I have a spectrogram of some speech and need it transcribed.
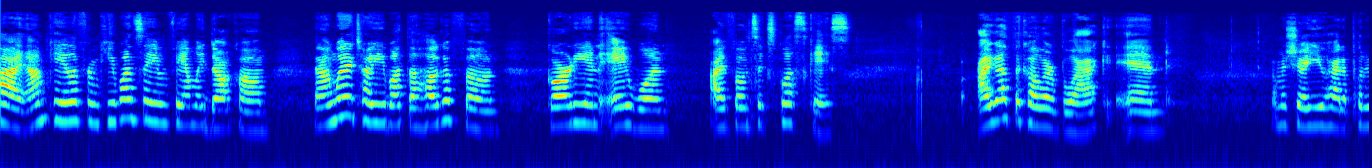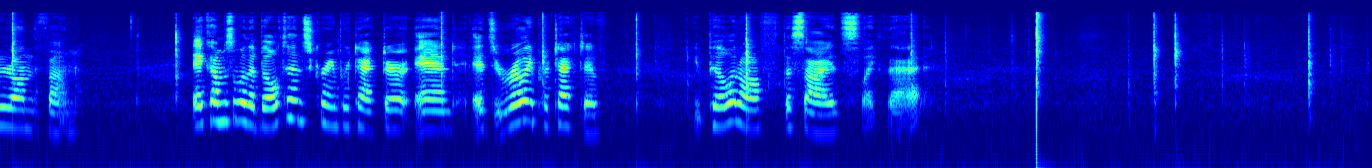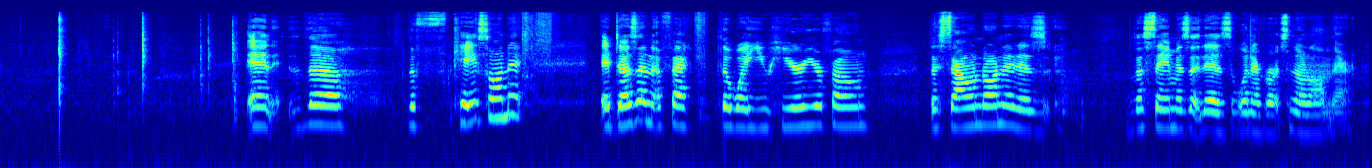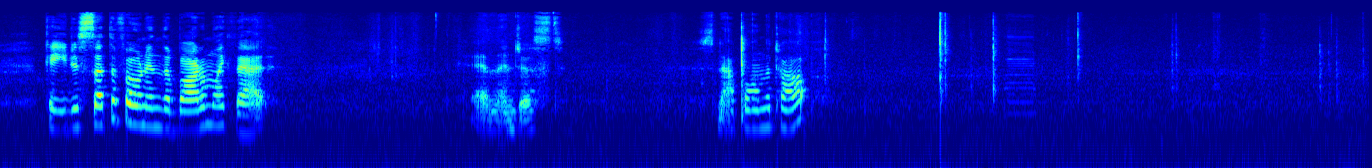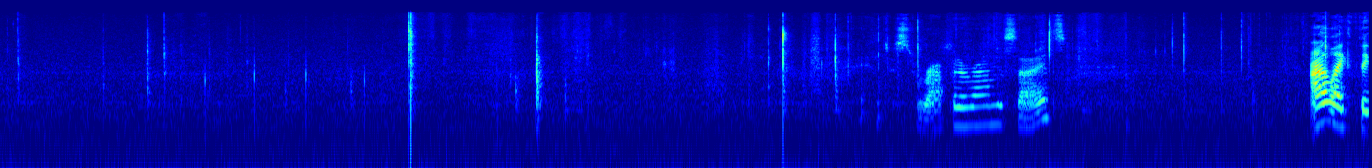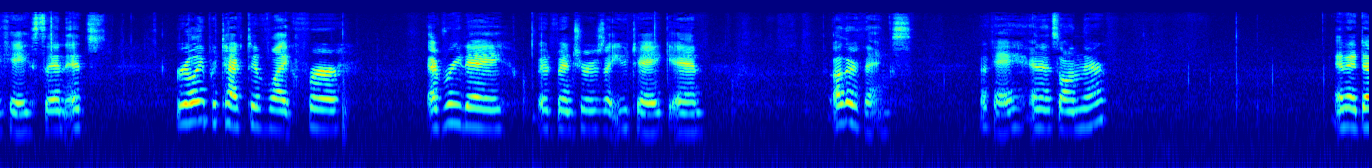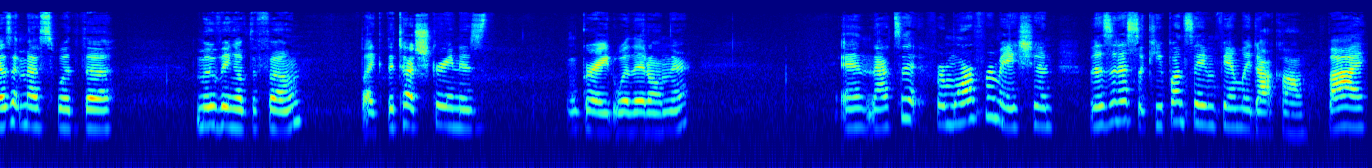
Hi, I'm Kayla from CouponSavingFamily.com, and I'm going to tell you about the Hugafon Guardian A1 iPhone 6 Plus case. I got the color black, and I'm going to show you how to put it on the phone. It comes with a built-in screen protector, and it's really protective. You peel it off the sides like that. And the the case on it it doesn't affect the way you hear your phone. The sound on it is the same as it is whenever it's not on there. Okay you just set the phone in the bottom like that. And then just snap on the top it around the sides. I like the case and it's really protective like for everyday adventures that you take and other things. Okay, and it's on there. And it doesn't mess with the moving of the phone. Like the touchscreen is great with it on there. And that's it. For more information, Visit us at couponsavingfamily.com. Bye.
